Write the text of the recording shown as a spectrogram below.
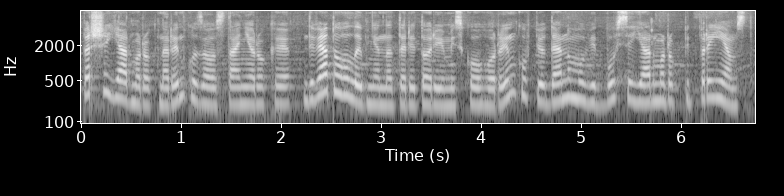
Перший ярмарок на ринку за останні роки. 9 липня на території міського ринку в південному відбувся ярмарок підприємств.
